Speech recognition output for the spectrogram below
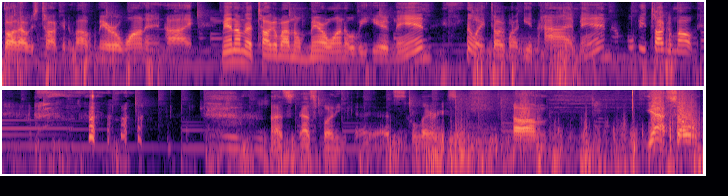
thought I was talking about marijuana and high. Man, I'm not talking about no marijuana over here, man. Nobody talking about getting high, man. I'm over here talking about. that's that's funny. That's hilarious. Um, yeah. So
